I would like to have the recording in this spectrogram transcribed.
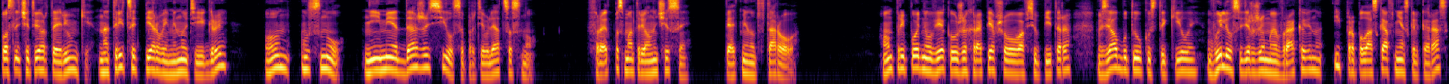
После четвертой рюмки на 31-й минуте игры он уснул, не имея даже сил сопротивляться сну. Фред посмотрел на часы. Пять минут второго. Он приподнял веко уже храпевшего вовсю Питера, взял бутылку с текилой, вылил содержимое в раковину и, прополоскав несколько раз,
